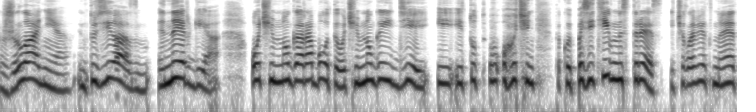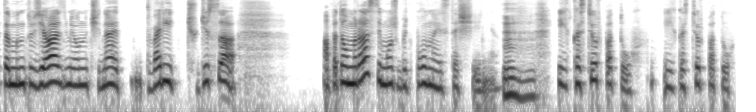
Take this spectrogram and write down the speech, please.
желания, энтузиазм, энергия, очень много работы, очень много идей, и, и тут очень такой позитивный стресс, и человек на этом энтузиазме, он начинает творить чудеса. А потом раз, и может быть полное истощение. Мгм. И костер потух, и костер потух.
